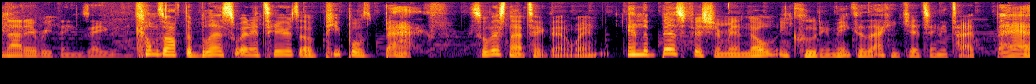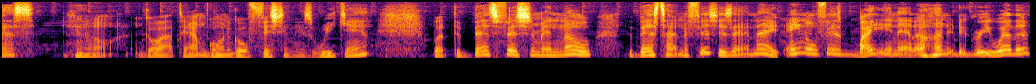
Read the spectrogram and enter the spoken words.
not everything's alien, comes off the blood, sweat, and tears of people's backs. So let's not take that away. And the best fishermen no, including me, because I can catch any type of bass. You know, go out there. I'm going to go fishing this weekend. But the best fishermen know the best time to fish is at night. Ain't no fish biting at 100 degree weather.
